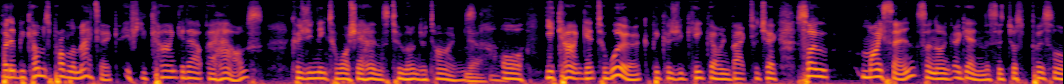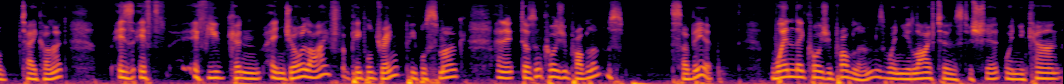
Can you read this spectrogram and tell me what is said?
but it becomes problematic if you can't get out the house because you need to wash your hands two hundred times, Yeah. or you can't get to work because you keep going back to check. So my sense, and again, this is just personal take on it, is if if you can enjoy life, people drink, people smoke, and it doesn't cause you problems, so be it. When they cause you problems, when your life turns to shit, when you can't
